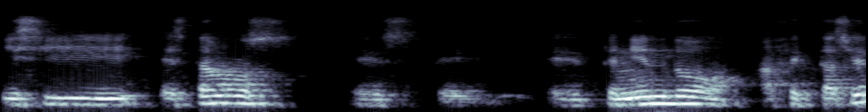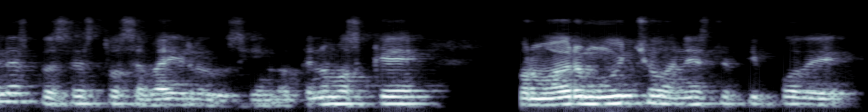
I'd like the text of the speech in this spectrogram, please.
y si estamos este, eh, teniendo afectaciones, pues esto se va a ir reduciendo. Tenemos que promover mucho en este tipo de,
